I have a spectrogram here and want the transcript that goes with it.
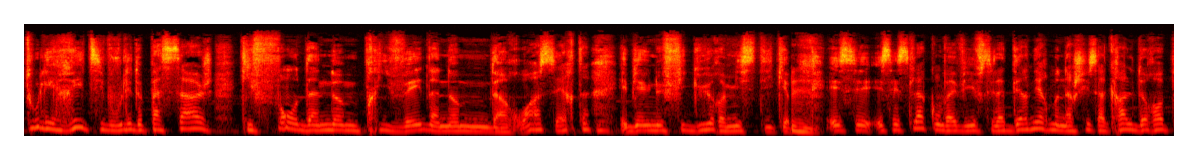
tous les rites, si vous voulez, de passage qui font d'un homme privé, d'un homme d'un roi, certes, eh bien une figure mystique. Mhm. Et c'est cela qu'on va vivre. C'est la dernière monarchie sacrale d'Europe.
